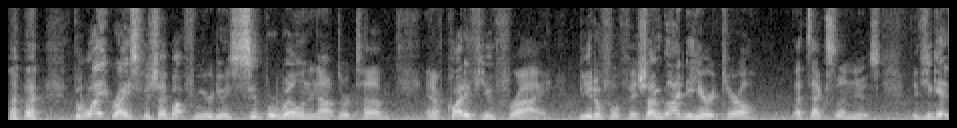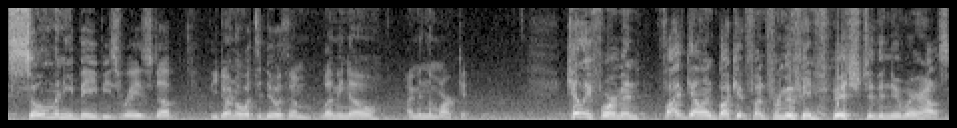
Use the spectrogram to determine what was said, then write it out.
the white rice fish I bought from you are doing super well in an outdoor tub and I have quite a few fry. Beautiful fish. I'm glad to hear it, Carol. That's excellent news. If you get so many babies raised up, you don't know what to do with them, let me know. I'm in the market. Kelly Foreman, five gallon bucket fund for moving fish to the new warehouse.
